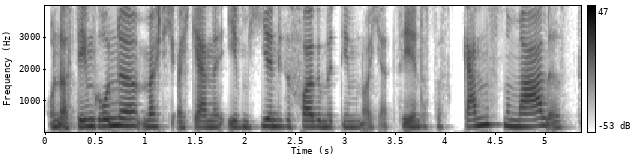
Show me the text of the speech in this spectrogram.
Und aus dem Grunde möchte ich euch gerne eben hier in diese Folge mitnehmen und euch erzählen, dass das ganz normal ist,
